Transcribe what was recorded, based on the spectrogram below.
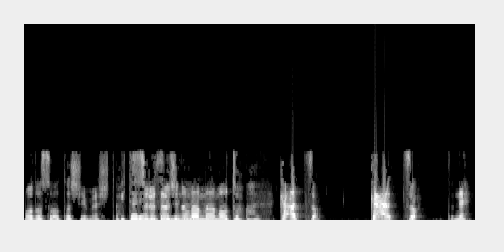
戻そうとしました。するとうちのママはもっと、はい。カッツォカッツォとね、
